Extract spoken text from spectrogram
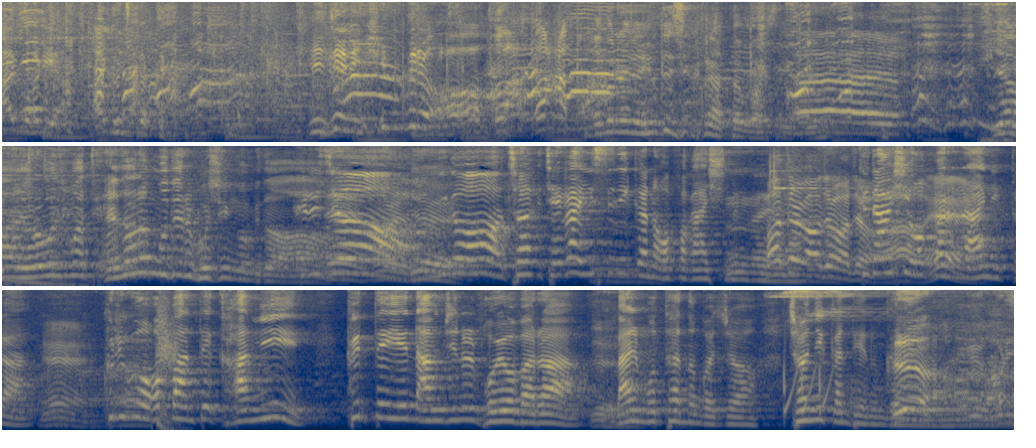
아이고 허리야. 아이고 죽었다. 이제는 힘들어. 오늘은 좀 힘드실 것 같다고 하시네요. 야 여러분 정말 대단한 무대를 보신 겁니다. 그죠? 예. 이거 저 제가 있으니까 오빠가 하시는 거예요. 맞아요, 맞아요, 맞아요. 그 당시 아, 오빠를 예. 아니까. 예. 그리고 오빠한테 감히 그때의 남진을 보여봐라 예. 말 못하는 거죠. 저니까 되는 그럼 거예요. 우리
